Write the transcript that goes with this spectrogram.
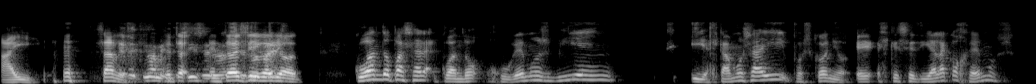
ahí, ¿sabes? Entonces, digo yo, ¿cuándo pasará? Cuando juguemos bien y estamos ahí, pues coño, eh, es que ese día la cogemos.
